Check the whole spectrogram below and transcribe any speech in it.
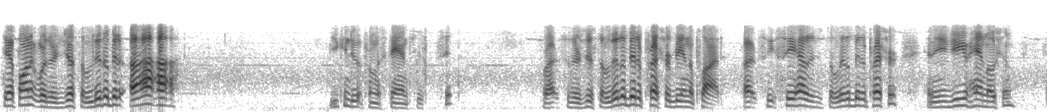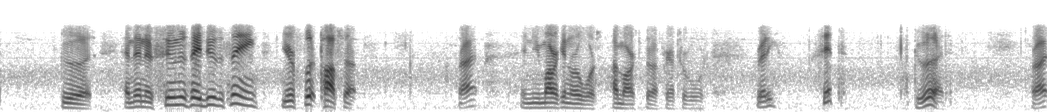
step on it where there's just a little bit of ah, ah. You can do it from a stand too. Sit. Right. So there's just a little bit of pressure being applied. Right. See see how there's just a little bit of pressure, and then you do your hand motion. Good. And then as soon as they do the thing, your foot pops up. Right. And you mark in reward. I marked, but I forgot to reward. Ready? Sit. Good. Right.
